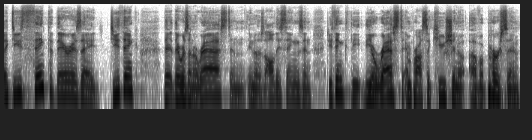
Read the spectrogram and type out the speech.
Like, do you think that there is a, do you think there, there, was an arrest and, you know, there's all these things, and do you think the, the arrest and prosecution of, of a person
